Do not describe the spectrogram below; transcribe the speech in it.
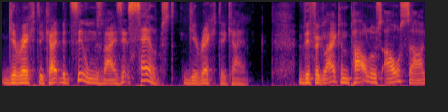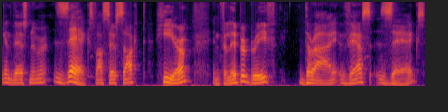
Gerechtigkeit bzw. Selbstgerechtigkeit. Wir vergleichen Paulus Aussagen, Vers Nummer 6, was er sagt hier im Philipperbrief, 3, Vers 6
